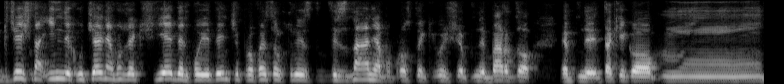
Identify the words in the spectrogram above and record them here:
Gdzieś na innych uczelniach może jakiś jeden pojedynczy profesor, który jest wyznania po prostu jakiegoś bardzo takiego mm,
